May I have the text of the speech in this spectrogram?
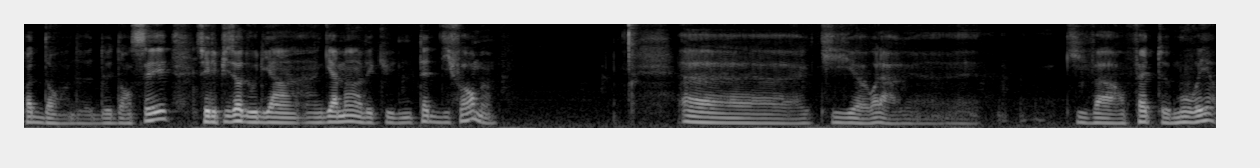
pas de danser. C'est l'épisode où il y a un, gamin avec une tête difforme. Euh, qui euh, voilà euh, qui va en fait mourir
